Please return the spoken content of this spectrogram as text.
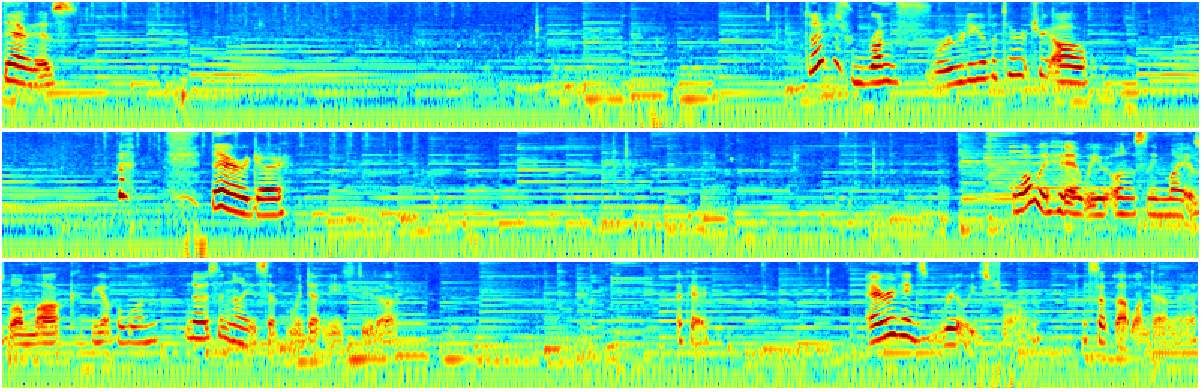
There it is. Did I just run through the other territory? Oh. there we go. While we're here, we honestly might as well mark the other one. No, it's a 97, we don't need to do that. Okay. Everything's really strong, except that one down there.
